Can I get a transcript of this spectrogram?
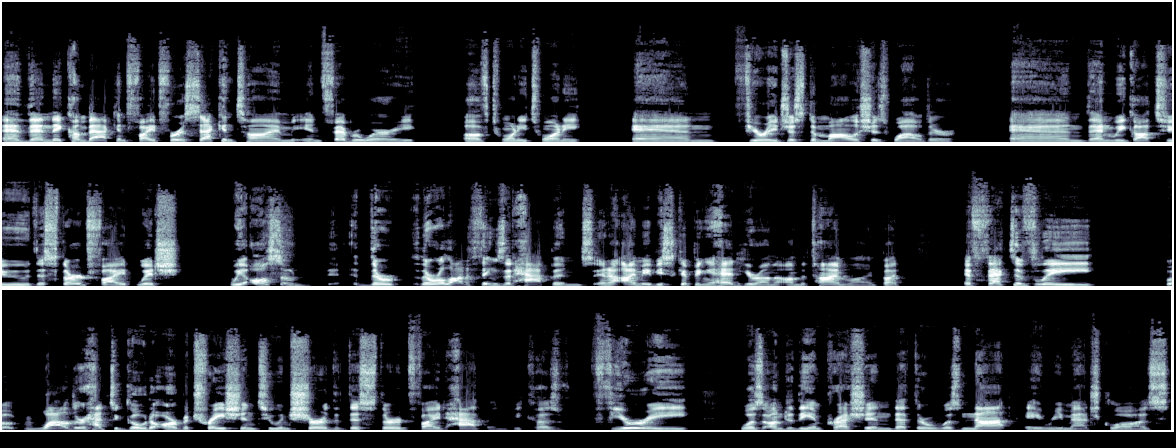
and then they come back and fight for a second time in February of 2020, and Fury just demolishes Wilder. And then we got to this third fight, which we also there there were a lot of things that happened, and I may be skipping ahead here on the on the timeline, but effectively Wilder had to go to arbitration to ensure that this third fight happened because Fury was under the impression that there was not a rematch clause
